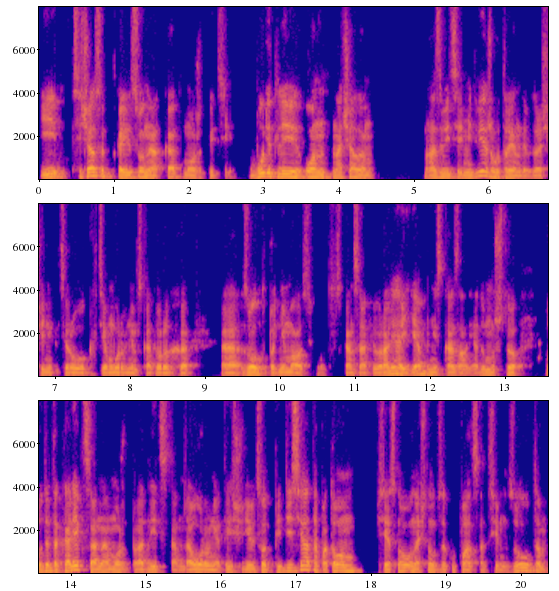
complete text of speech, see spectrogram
И сейчас этот коррекционный откат может идти. Будет ли он началом развития медвежьего тренда, возвращения котировок к тем уровням, с которых э, золото поднималось вот с конца февраля, я бы не сказал. Я думаю, что вот эта коррекция, она может продлиться там до уровня 1950, а потом все снова начнут закупаться активно золотом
